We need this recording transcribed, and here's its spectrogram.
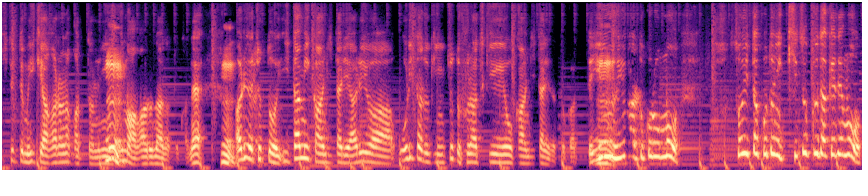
してても息上がらなかったのに、うん今上がるなだとかね、うんあるいはちょっと痛み感じたり、あるいは降りた時にちょっとふらつきを感じたりだとかっていうようなところも、そういったことに気づくだけでも、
